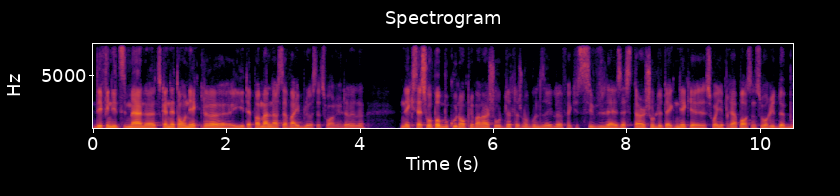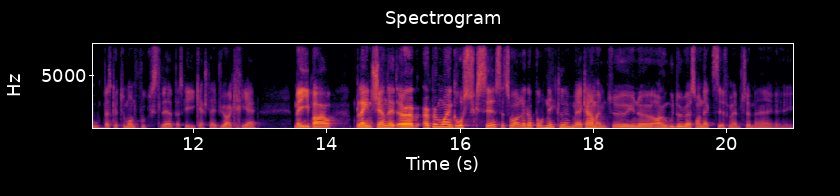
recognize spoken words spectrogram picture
définitivement. là. tu connais ton Nick, là. euh, il était pas mal dans ce vibe-là, cette soirée-là. là. Nick, ça soit pas beaucoup non plus pendant un show de lutte, là, je vais vous le dire. Là. Fait que si vous assistez à un show de lutte avec Nick, euh, soyez prêts à passer une soirée debout parce que tout le monde faut qu'il se lève parce qu'il cache la vue en criant. Mais il part plein de chaînes. Un, un peu moins un gros succès cette soirée-là pour Nick, là, mais quand même, tu il y en a un ou deux à son actif, mais habituellement, il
